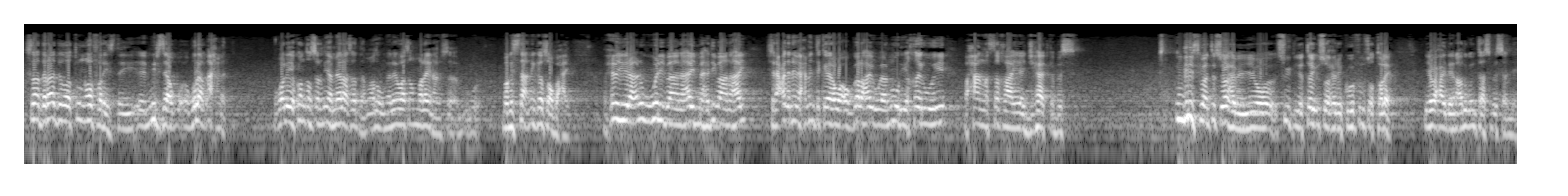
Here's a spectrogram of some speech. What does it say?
Sidaa daraaddeed waa tuu noo fariistay mirza gulaam axmed. Boqol iyo konton sano miya meelahaas hadda adugu meel waas malayna bakistan nin soo baxay. Wuxuu yidhi anigu weli baan ahay mahdi baan ahay shareecada nebi axmed inta kale waa ogolahay waa nuur iyo khayr weeye. Waxaan nasakhayaa jihaadka bas ingiriiski baan ta soo habeeyey oo suud iyo tay u soo xiray koofi u soo tole iyo waxay dhaheen adigu intaas bas ane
